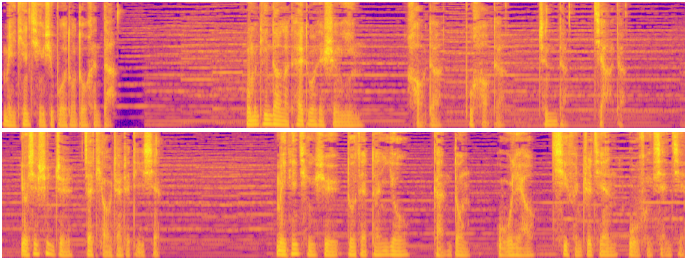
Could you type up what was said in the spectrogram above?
每天情绪波动都很大。我们听到了太多的声音，好的，不好的。真的，假的，有些甚至在挑战着底线。每天情绪都在担忧、感动、无聊、气愤之间无缝衔接。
